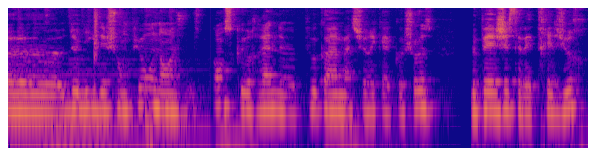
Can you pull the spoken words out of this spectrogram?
euh, de Ligue des Champions. Non, je pense que Rennes peut quand même assurer quelque chose. Le PSG, ça va être très dur,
